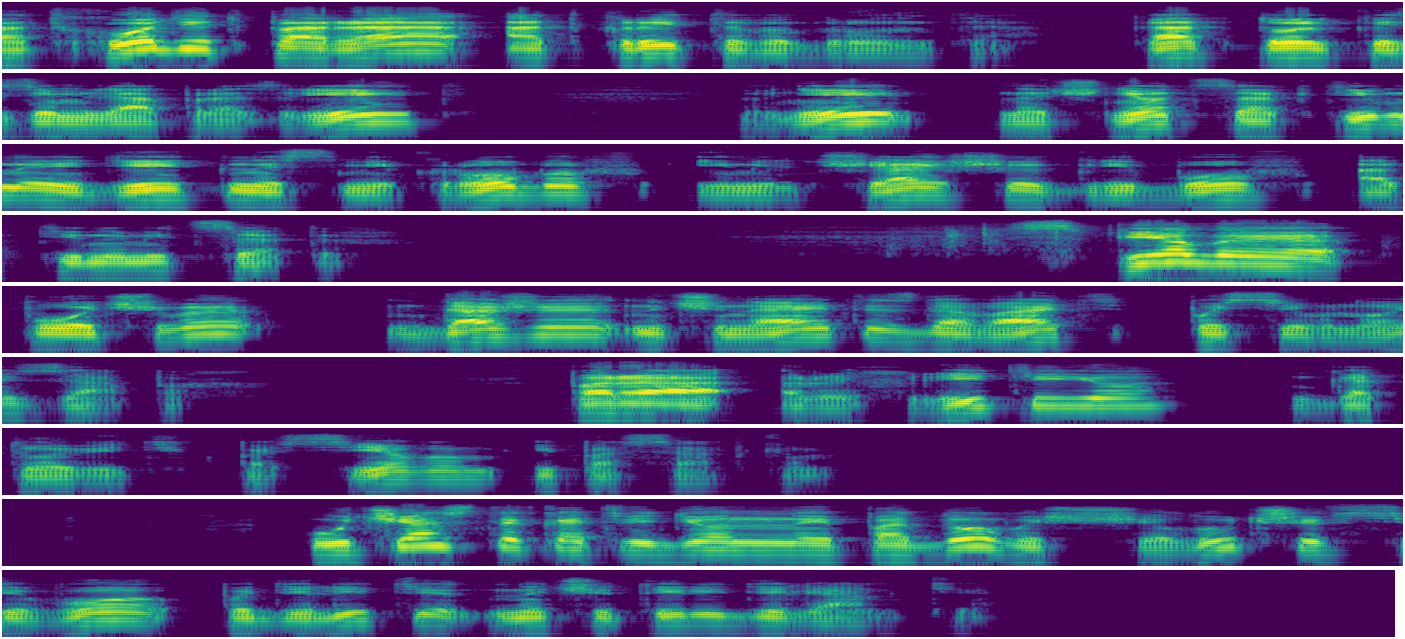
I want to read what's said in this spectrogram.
Подходит пора открытого грунта. Как только земля прозреет, в ней начнется активная деятельность микробов и мельчайших грибов-актиномицетов. Спелая почва даже начинает издавать посевной запах. Пора рыхлить ее, готовить к посевам и посадкам. Участок, отведенный под овощи, лучше всего поделите на четыре делянки.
